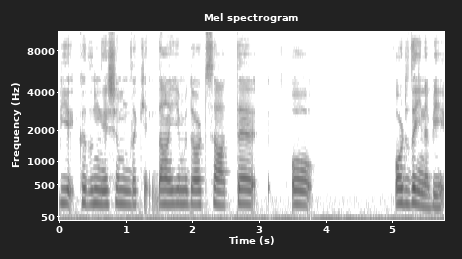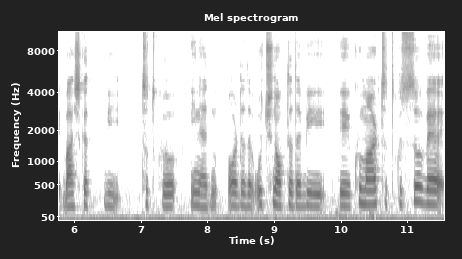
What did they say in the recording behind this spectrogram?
bir kadının yaşamındakinden 24 saatte o orada da yine bir başka bir tutku yine orada da uç noktada bir e, kumar tutkusu ve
